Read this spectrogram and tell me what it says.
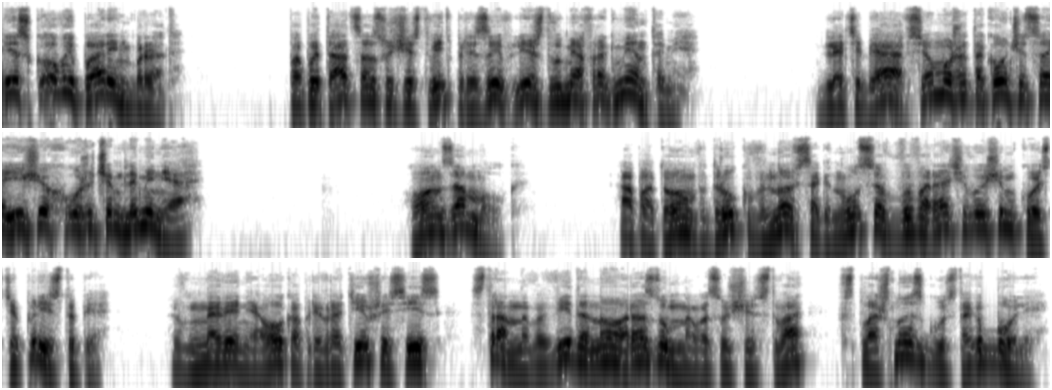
рисковый парень, брат. Попытаться осуществить призыв лишь двумя фрагментами. Для тебя все может окончиться еще хуже, чем для меня». Он замолк, а потом вдруг вновь согнулся в выворачивающем кости приступе, в мгновение ока превратившись из странного вида, но разумного существа в сплошной сгусток боли.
